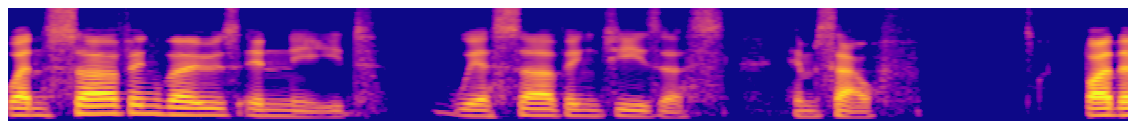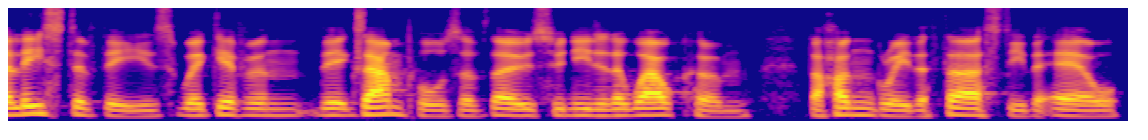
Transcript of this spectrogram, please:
when serving those in need, we are serving Jesus himself. By the least of these, we're given the examples of those who needed a welcome the hungry, the thirsty, the ill,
